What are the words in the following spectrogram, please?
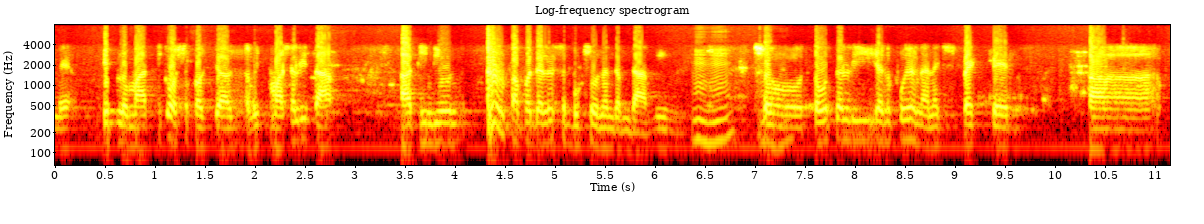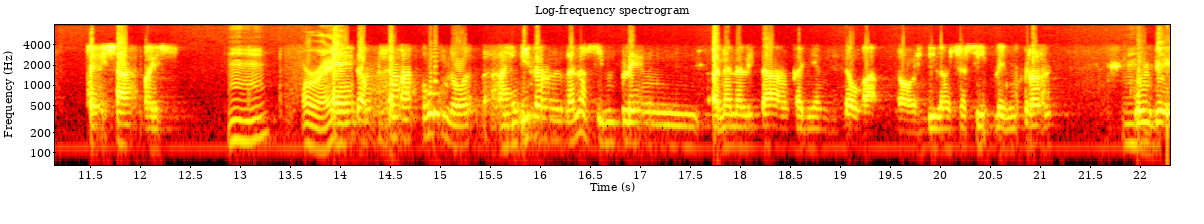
may- diplomatiko sa paggamit ng mga salita at hindi yun papadala sa bukso ng damdamin. Mhm. So, totally, ano po yun, unexpected uh, sa isang vice Mhm. Alright. And ang sa punot, ah, hindi lang ano, simpleng pananalita ang kanyang ginawa. No, hindi lang siya simple neutral. Kundi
